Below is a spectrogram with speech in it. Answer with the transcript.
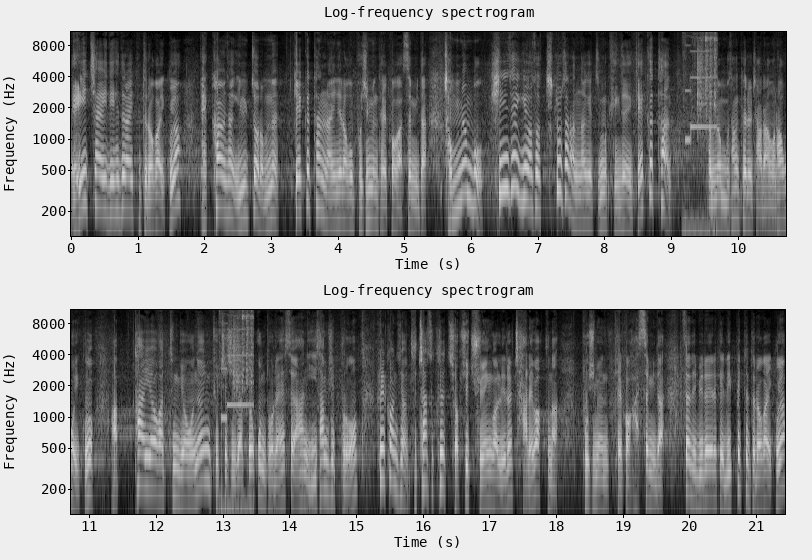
HID 헤드라이트 들어가 있고요. 백화 현상 일절 없는 깨끗한 라인이라고 보시면 될 것 같습니다. 전면부 흰색이어서 티도 잘 안 나겠지만 굉장히 깨끗한 전면부 상태를 자랑을 하고 있고 앞 타이어 같은 경우는 교체 시기가 조금 도래했어요. 한 2, 30%. 휠 컨디션, 주차 스크래치 없이 주행 관리를 잘 해봤구나 보시면 될 것 같습니다. 사이드 미러에 이렇게 리피트 들어가 있고요.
